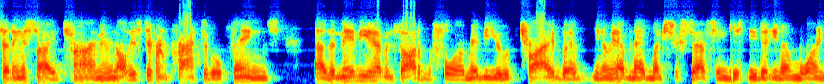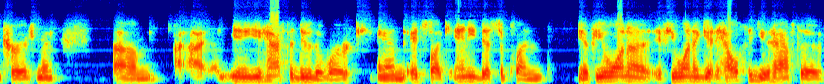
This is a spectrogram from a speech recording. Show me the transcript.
setting aside time. I mean, all these different practical things uh, that maybe you haven't thought of before. Maybe you've tried, but you know you haven't had much success, and you just need you know more encouragement. Um, I, you, know, you have to do the work, and it's like any discipline if you want to if you want to get healthy you have to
